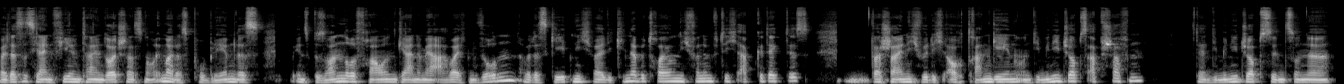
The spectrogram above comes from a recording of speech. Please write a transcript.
weil das ist ja in vielen Teilen Deutschlands noch immer das Problem, dass insbesondere Frauen gerne mehr arbeiten würden, aber das geht nicht, weil die Kinderbetreuung nicht vernünftig abgedeckt ist. Wahrscheinlich würde ich auch dran gehen und die Minijobs abschaffen, denn die Minijobs sind so eine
